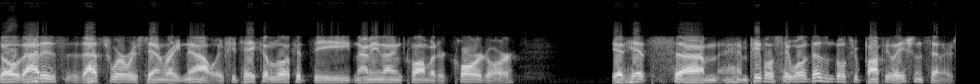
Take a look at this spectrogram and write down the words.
So that is that's where we stand right now. If you take a look at the 99 kilometer corridor, it hits um, and people say, well, it doesn't go through population centers.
